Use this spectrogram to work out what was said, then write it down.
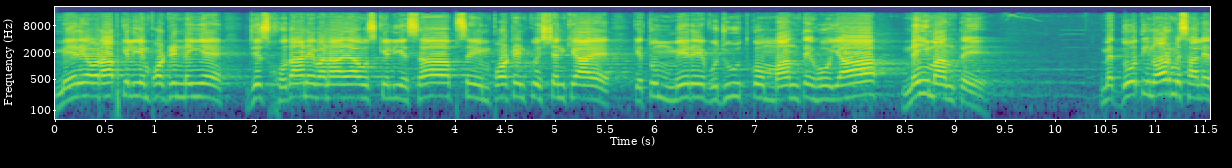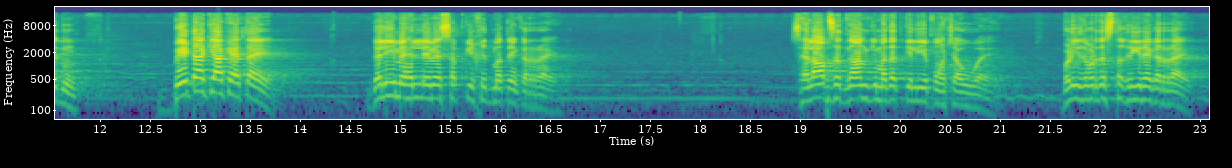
मेरे और आपके लिए इंपॉर्टेंट नहीं है। जिस खुदा ने बनाया, उसके लिए सबसे इंपॉर्टेंट क्वेश्चन क्या है? कि तुम मेरे वजूद को मानते हो या नहीं मानते? मैं दो तीन और मिसालें दूँ। बेटा क्या कहता है? गली महल्ले में सबकी खिदमतें कर रहा है। सैलाब जदगान की मदद के लिए पहुँचा हुआ है। बड़ी ज़बरदस्त तकरीरें कर रहा है।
